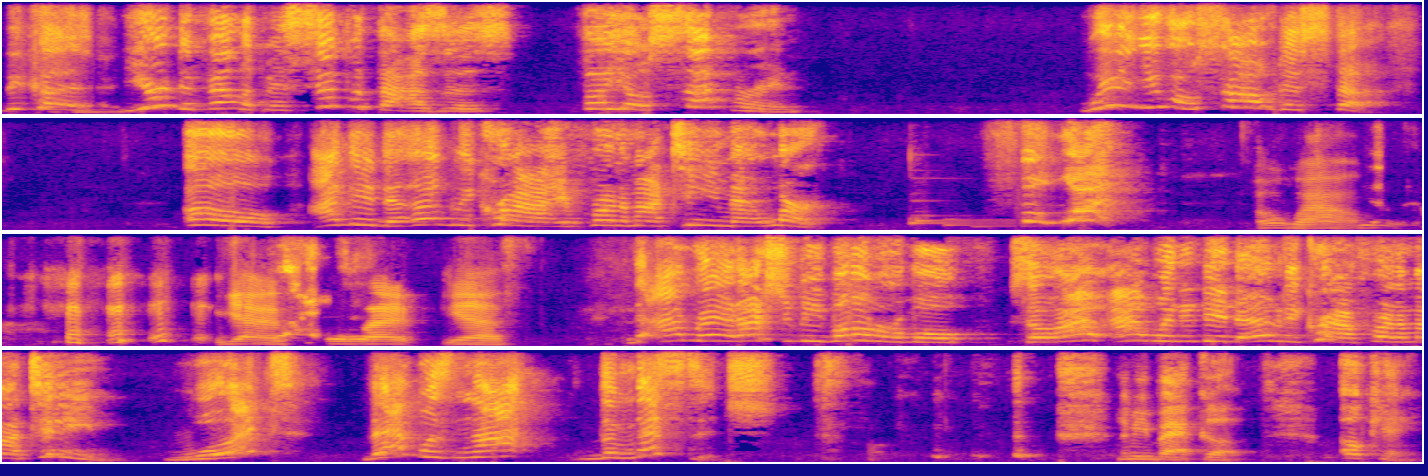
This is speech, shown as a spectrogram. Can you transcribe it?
Because mm-hmm. you're developing sympathizers for your suffering. When are you gonna solve this stuff? Oh, I did the ugly cry in front of my team at work. For what? Oh wow. yes. What? For what? Yes. I read I should be vulnerable so I, I went and did the ugly cry in front of my team. What? That was not the message. Let me back up. Okay,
